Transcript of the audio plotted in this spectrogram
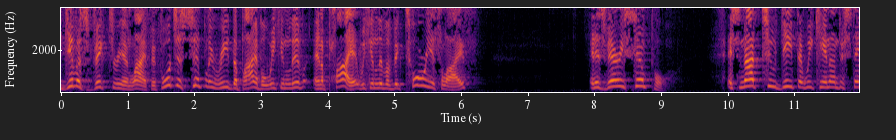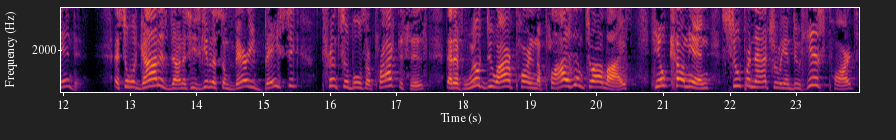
give us victory in life. If we'll just simply read the Bible, we can live and apply it. We can live a victorious life. And it's very simple. It's not too deep that we can't understand it. And so, what God has done is He's given us some very basic principles or practices that if we'll do our part and apply them to our life, He'll come in supernaturally and do His part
